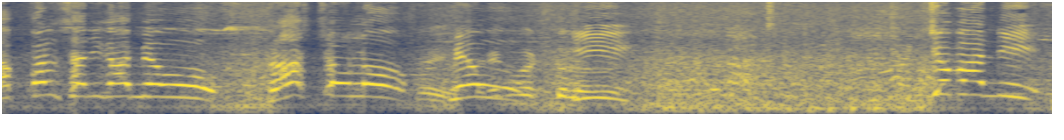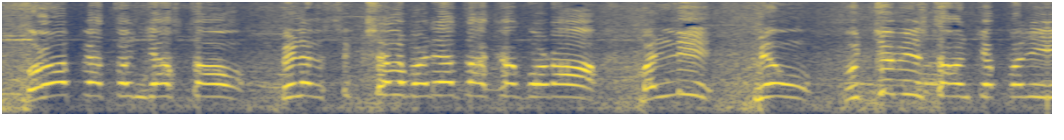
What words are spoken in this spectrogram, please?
తప్పనిసరిగా మేము రాష్ట్రంలో మేము ఈ ఉద్యమాన్ని బలోపేతం చేస్తాం. వీళ్ళకి శిక్షలు పడేదాకా కూడా మళ్ళీ మేము ఉద్యమిస్తామని చెప్పని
